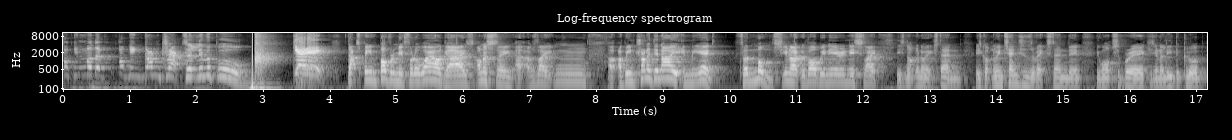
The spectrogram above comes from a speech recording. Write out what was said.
fucking motherfucking contract at Liverpool! Get it! That's been bothering me for a while, guys. Honestly, I, I was like, mm, I, I've been trying to deny it in my head for months. You know, like we've all been hearing this, like he's not going to extend. He's got no intentions of extending. He wants a break. He's going to leave the club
